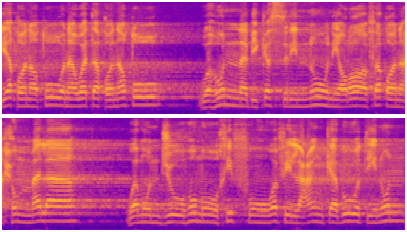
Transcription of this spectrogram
يقنطون وتقنطوا وهن بكسر النون رافقن حملا ومنجوهم خف وفي العنكبوت نن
